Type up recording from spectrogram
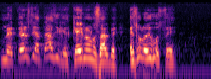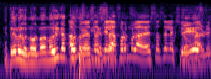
meterse atrás y que Keylor nos salve. Eso lo dijo usted. Entonces le digo, no, no, no diga No, cosas pero esa sí es la fórmula de esta selección, De esta, Harry.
